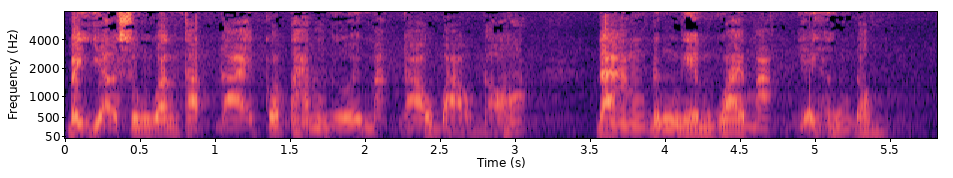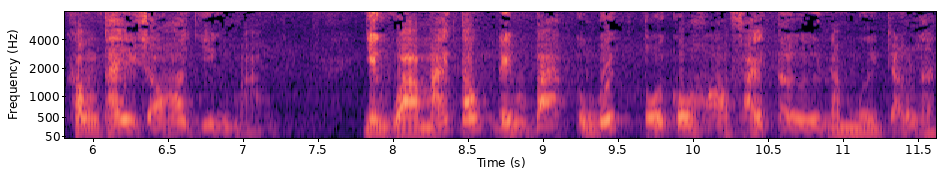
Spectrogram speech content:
Bây giờ xung quanh thạch đài có tám người mặc đạo bào đỏ, đang đứng nghiêm quay mặt về hướng đông, không thấy rõ diện mạo. Nhưng qua mái tóc điểm bạc cũng biết tuổi của họ phải từ năm mươi trở lên.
